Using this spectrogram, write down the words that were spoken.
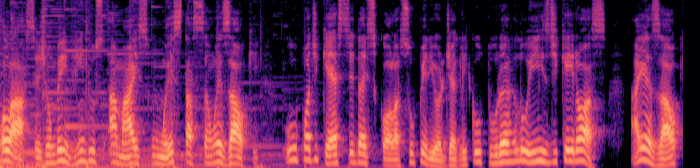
Olá, sejam bem-vindos a mais um Estação Exalc, o podcast da Escola Superior de Agricultura Luiz de Queiroz, a Exalc,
